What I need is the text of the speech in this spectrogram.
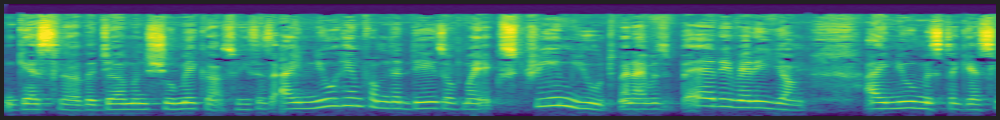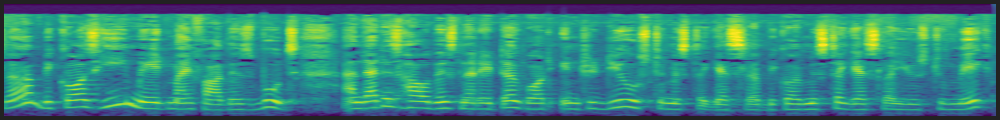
Gessler, the German shoemaker. So he says, I knew him from the days of my extreme youth when I was very, very young. I knew Mr. Gessler because he made my father's boots. And that is how this narrator got introduced introduced to Mr. Gessler because Mr. Gessler used to make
